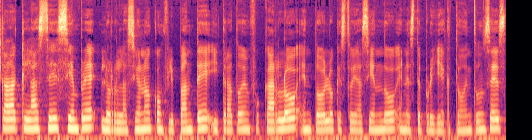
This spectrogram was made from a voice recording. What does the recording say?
cada clase, siempre lo relaciono con flipante y trato de enfocarlo en todo lo que estoy haciendo en este proyecto. Entonces,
